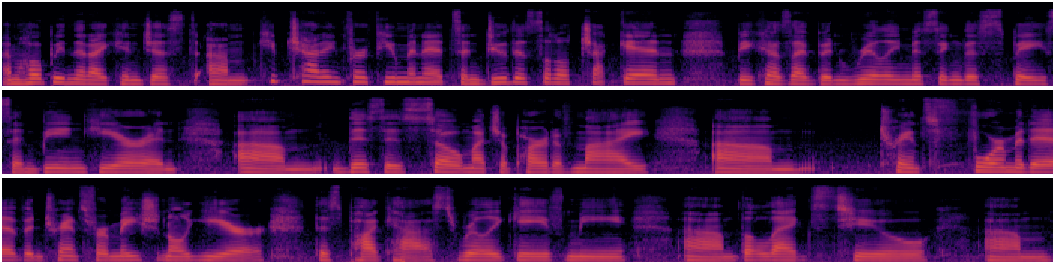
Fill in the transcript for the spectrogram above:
I'm hoping that I can just um, keep chatting for a few minutes and do this little check in because I've been really missing this space and being here. And um, this is so much a part of my. Um, transformative and transformational year this podcast really gave me um, the legs to um,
